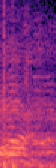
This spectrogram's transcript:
Come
